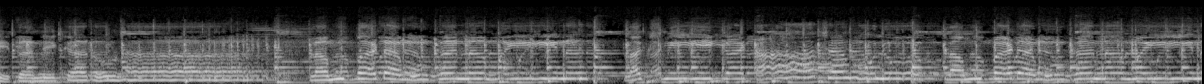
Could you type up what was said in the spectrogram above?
ఇతని కరుణ. లంపటము ఘనమైన లక్ష్మీ కటాచములు లంపడము ఘనమైన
